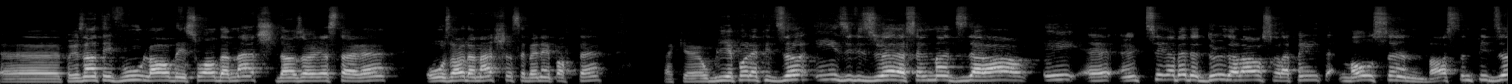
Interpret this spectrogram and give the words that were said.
Euh, présentez-vous lors des soirs de match dans un restaurant. Aux heures de match, ça, c'est bien important. N'oubliez pas la pizza individuelle à seulement 10 et euh, un petit rabais de 2 sur la pinte Molson. Boston Pizza,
